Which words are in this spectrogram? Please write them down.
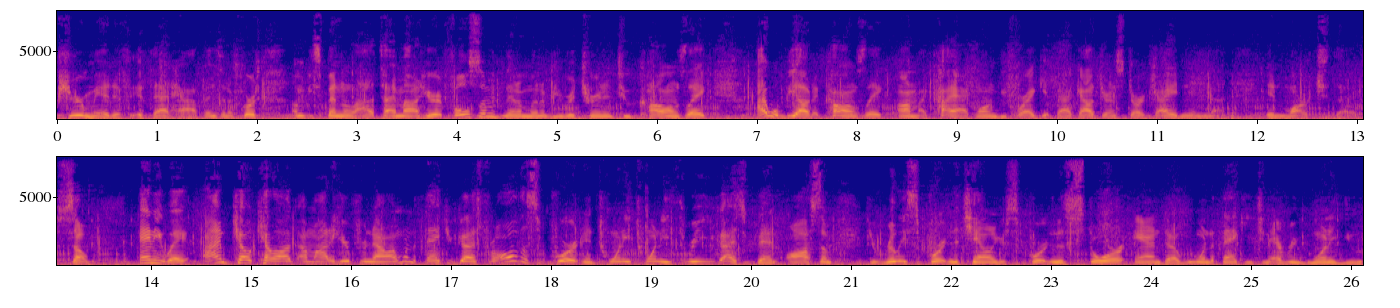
Pyramid if, if that happens. And of course, I'm going to be spending a lot of time out here at Folsom. Then I'm going to be returning to Collins Lake. I will be out at Collins Lake on my kayak long before I get back out there and start guiding in, uh, in March, though. So, Anyway, I'm Kel Kellogg. I'm out of here for now. I want to thank you guys for all the support in 2023. You guys have been awesome. You're really supporting the channel, you're supporting the store, and uh, we want to thank each and every one of you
